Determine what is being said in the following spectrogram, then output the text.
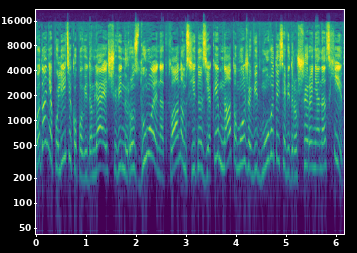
Видання Політіко повідомляє, що він роздумує над планом, згідно з яким НАТО може відмовитися від розширення на схід,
